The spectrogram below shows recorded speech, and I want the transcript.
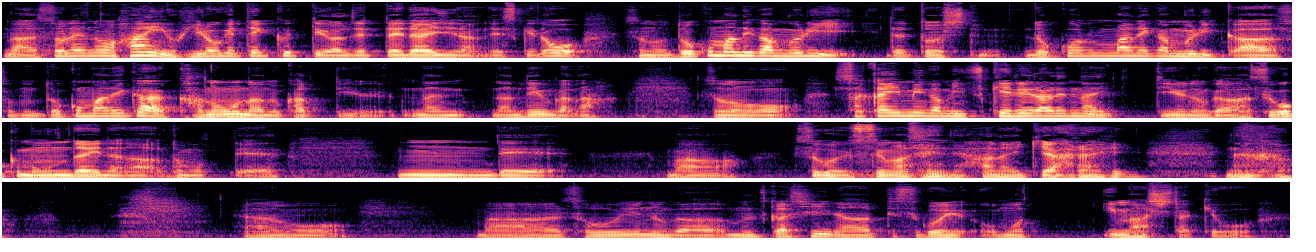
まあ、それの範囲を広げていくっていうのは絶対大事なんですけど、その、どこまでが無理だとし、どこまでが無理か、その、どこまでが可能なのかっていう、なん、なんていうかな。その、境目が見つけられないっていうのがすごく問題だなと思って、うんで、まあ、すごいすいませんね、鼻息荒い。なんか、あの、まあ、そういうのが難しいなってすごい思いました、今日。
